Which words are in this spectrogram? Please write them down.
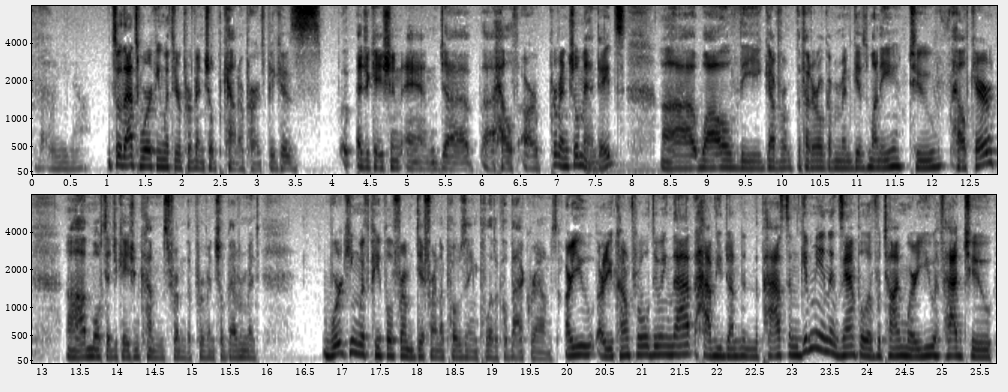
that we need now. So that's working with your provincial counterparts because education and uh, uh, health are provincial mandates, uh, while the government, the federal government, gives money to healthcare. Uh, most education comes from the provincial government. Working with people from different opposing political backgrounds, are you are you comfortable doing that? Have you done it in the past? And give me an example of a time where you have had to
